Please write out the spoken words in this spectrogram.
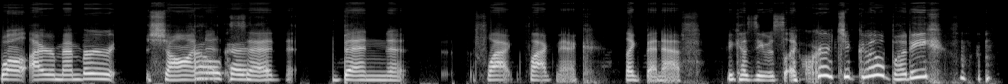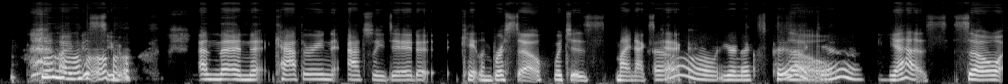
Well, I remember Sean Oh, okay. said Ben Flag Flajnik, like Ben F, because he was like, "Where'd you go, buddy? I miss you." And then Catherine actually did Kaitlyn Bristowe, which is my next pick. Oh, your next pick. So- yeah. Yes. So,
